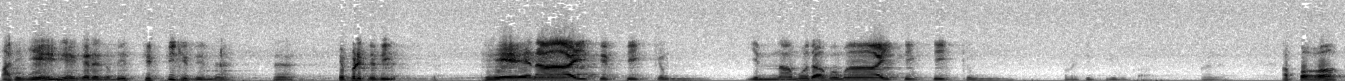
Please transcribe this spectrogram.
அது ஏன் கேட்கறது அப்படி? தித்திக்குதுன்னா? எப்படி தித்தி தேனாய் தித்திக்கும். இன் அமுதமுமாய் தித்திக்கும். அப்படி தித்திக்குதுப்பா அப்போ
